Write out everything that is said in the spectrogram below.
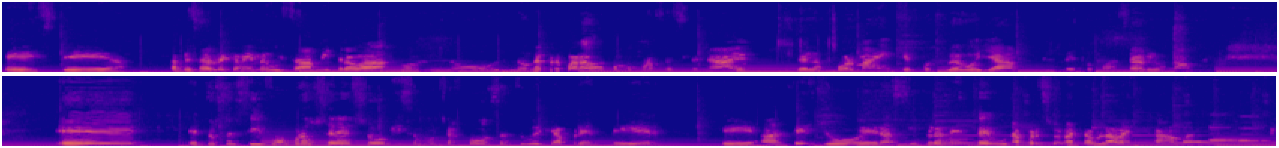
este, a pesar de que a mí me gustaba mi trabajo, no, no me preparaba como profesional de la forma en que pues luego ya me tocó hacerlo, ¿no? Eh, entonces sí, fue un proceso, hice muchas cosas, tuve que aprender. Eh, antes yo era simplemente una persona que hablaba en cámara,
